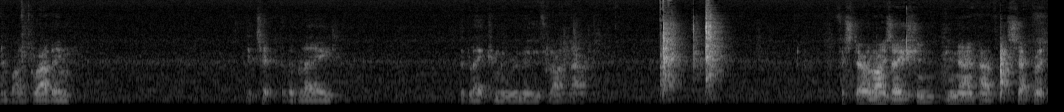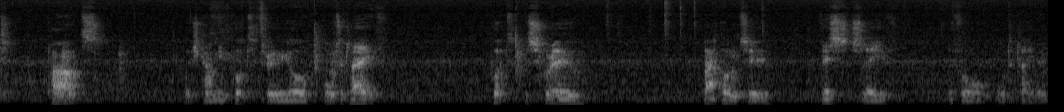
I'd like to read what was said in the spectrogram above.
And by grabbing the tip of the blade, the blade can be removed like that. For sterilisation, you now have separate parts which can be put through your autoclave. Put the screw back onto this sleeve before autoclaving.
